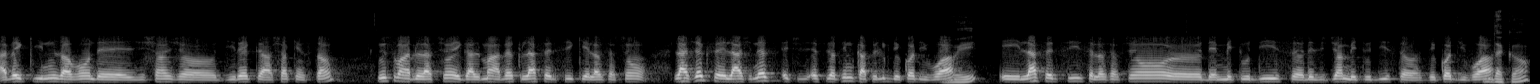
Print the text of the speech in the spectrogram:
avec qui nous avons des échanges euh, directs à chaque instant. Nous sommes en relation également avec l'ACLC, qui est l'association. La GEC, c'est la jeunesse étudiantine catholique de Côte d'Ivoire. Et l'ACLC, c'est l'association euh, des méthodistes, des étudiants méthodistes de Côte d'Ivoire. D'accord.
